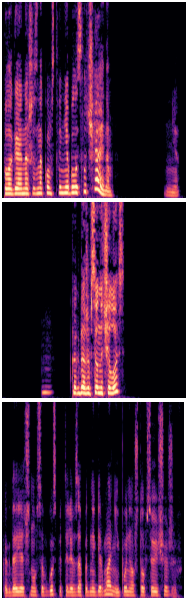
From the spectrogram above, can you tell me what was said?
Полагаю, наше знакомство не было случайным?» «Нет». «Когда же все началось?» Когда я очнулся в госпитале в Западной Германии и понял, что все еще жив.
